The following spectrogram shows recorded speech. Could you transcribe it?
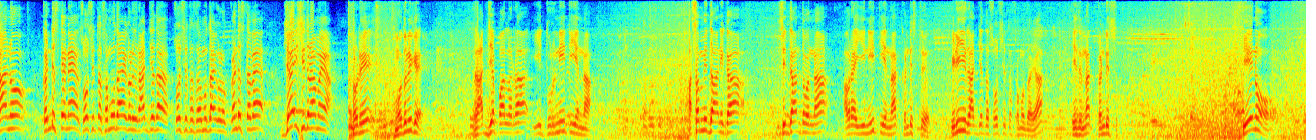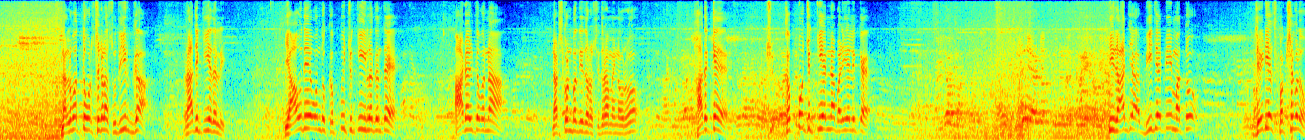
ನಾನು ಖಂಡಿಸ್ತೇನೆ. ಶೋಷಿತ ಸಮುದಾಯಗಳು, ರಾಜ್ಯದ ಶೋಷಿತ ಸಮುದಾಯಗಳು ಖಂಡಿಸ್ತವೆ. ಜೈ ಸಿದ್ದರಾಮಯ್ಯ. ನೋಡಿ, ಮೊದಲಿಗೆ ರಾಜ್ಯಪಾಲರ ಈ ದುರ್ನೀತಿಯನ್ನು, ಅಸಂವಿಧಾನಿಕ ಸಿದ್ಧಾಂತವನ್ನು ಅವರ ಈ ನೀತಿಯನ್ನು ಖಂಡಿಸ್ತೇವೆ. ಇಡೀ ರಾಜ್ಯದ ಶೋಷಿತ ಸಮುದಾಯ ಇದನ್ನು ಖಂಡಿಸು. ಏನು? ನಲವತ್ತು ವರ್ಷಗಳ ಸುದೀರ್ಘ ರಾಜಕೀಯದಲ್ಲಿ ಯಾವುದೇ ಒಂದು ಕಪ್ಪು ಚುಕ್ಕಿ ಇಲ್ಲದಂತೆ ಆಡಳಿತವನ್ನು ನಡ್ಸ್ಕೊಂಡು ಬಂದಿದ್ದರು ಸಿದ್ದರಾಮಯ್ಯನವರು. ಅದಕ್ಕೆ ಕಪ್ಪು ಚುಕ್ಕಿಯನ್ನು ಬಳಿಯಲಿಕ್ಕೆ ಈ ರಾಜ್ಯ ಬಿ ಜೆ ಪಿ ಮತ್ತು ಜೆ ಡಿ ಎಸ್ ಪಕ್ಷಗಳು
